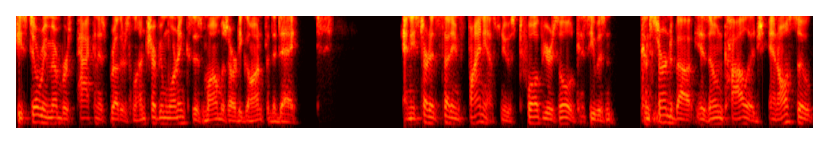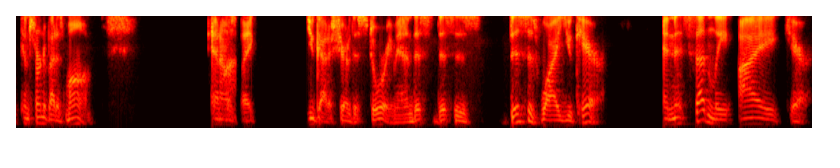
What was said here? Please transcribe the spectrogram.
He still remembers packing his brother's lunch every morning because his mom was already gone for the day. And he started studying finance when he was 12 years old because he was concerned about his own college and also concerned about his mom. And I was like, you got to share this story, man. This this is this is why you care. And then suddenly I care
